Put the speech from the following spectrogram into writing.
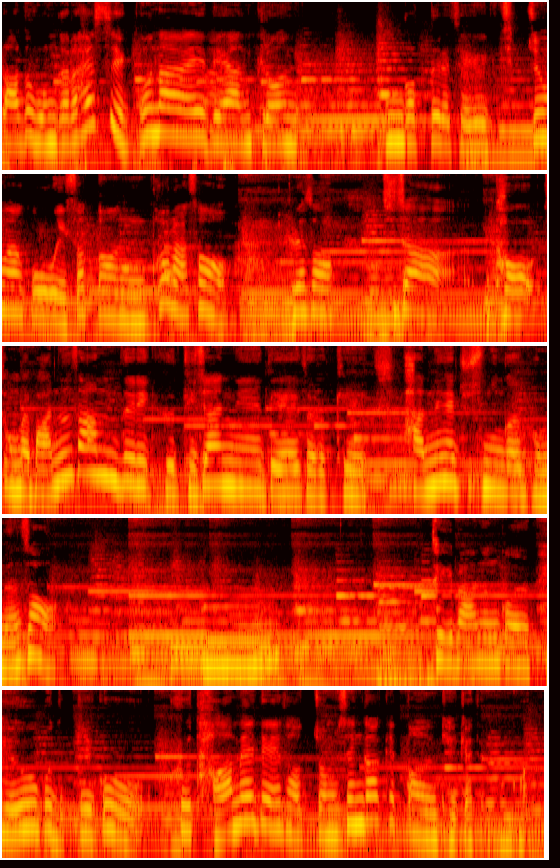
나도 뭔가를 할 수 있구나에 대한 그런 것들에 되게 집중하고 있었던 터라서 그래서 진짜 더 정말 많은 사람들이 그 디자인에 대해서 이렇게 반응해 주시는 걸 보면서 음, 되게 많은 걸 배우고 느끼고 그 다음에 대해서 좀 생각했던 계기가 됐던 것 같아요.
